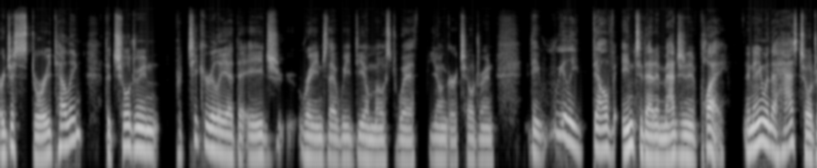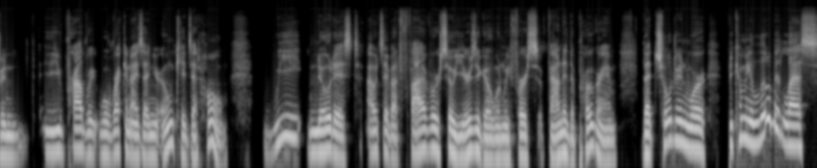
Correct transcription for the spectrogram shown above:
or just storytelling, the children, particularly at the age range that we deal most with, younger children, they really delve into that imaginative play. And anyone that has children, you probably will recognize that in your own kids at home we noticed, I would say about five or so years ago when we first founded the program, that children were becoming a little bit less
